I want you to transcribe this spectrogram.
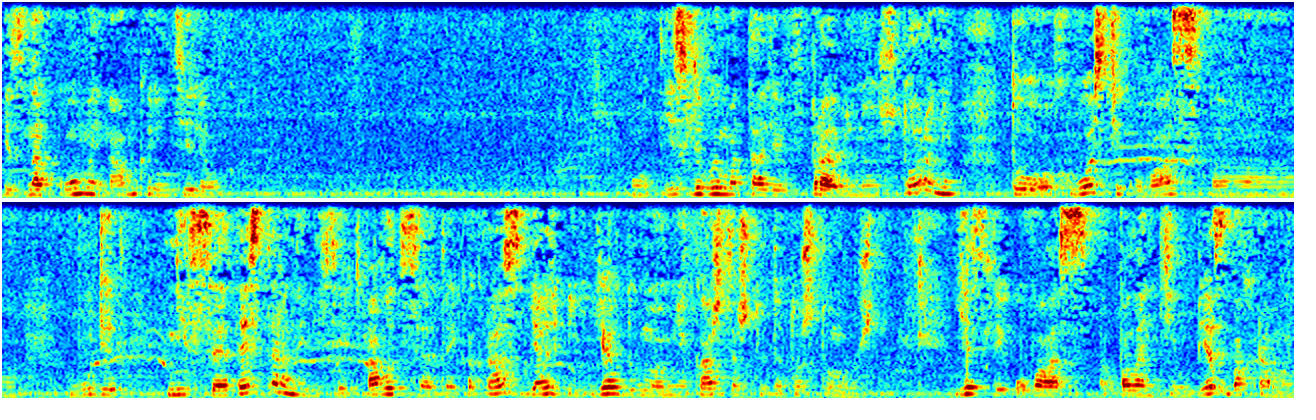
и знакомый нам кренделек. Вот. Если вы мотали в правильную сторону, то хвостик у вас э, будет не с этой стороны висеть, а вот с этой. Как раз я, я думаю, мне кажется, что это то, что нужно. Если у вас палантин без бахромы,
